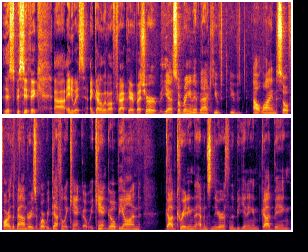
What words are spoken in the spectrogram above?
the specific uh, anyways i got a little off track there but sure. Yeah so bringing it back you've you've outlined so far the boundaries of where we definitely can't go. We can't go beyond god creating the heavens and the earth in the beginning and god being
